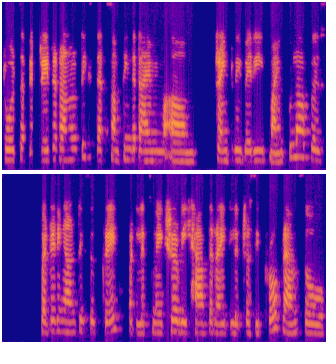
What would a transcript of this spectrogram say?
towards the federated analytics that's something that i'm um, trying to be very mindful of is federating analytics is great, but let's make sure we have the right literacy program so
